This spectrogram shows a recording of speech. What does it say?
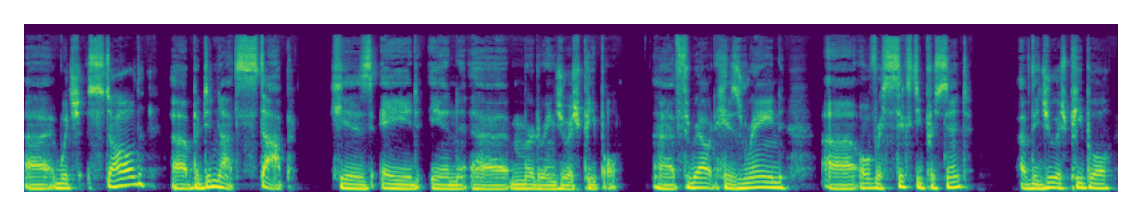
uh, which stalled uh, but did not stop his aid in uh, murdering Jewish people. Uh, throughout his reign, over 60% of the Jewish people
